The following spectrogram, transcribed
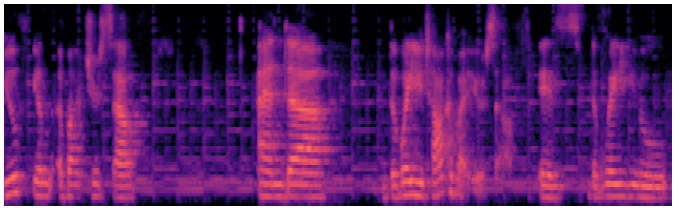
you feel about yourself and uh, the way you talk about yourself is the way you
